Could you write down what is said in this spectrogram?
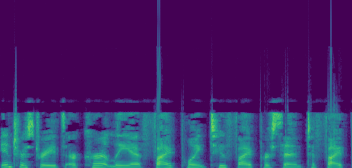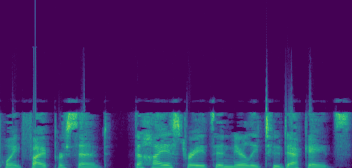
Interest rates are currently at 5.25% to 5.5%, the highest rates in nearly two decades.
